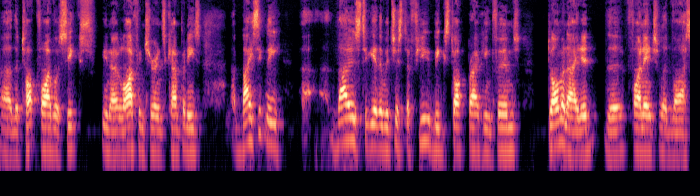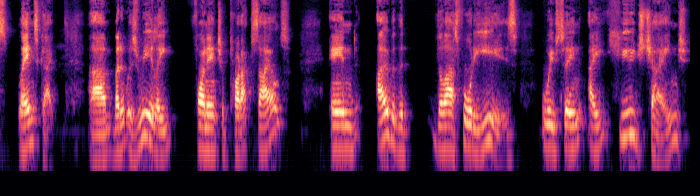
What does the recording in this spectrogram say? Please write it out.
uh, the top five or six, you know, life insurance companies, uh, basically uh, those together with just a few big stockbroking firms dominated the financial advice landscape. Um, but it was really financial product sales. And over the, the last 40 years, we've seen a huge change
